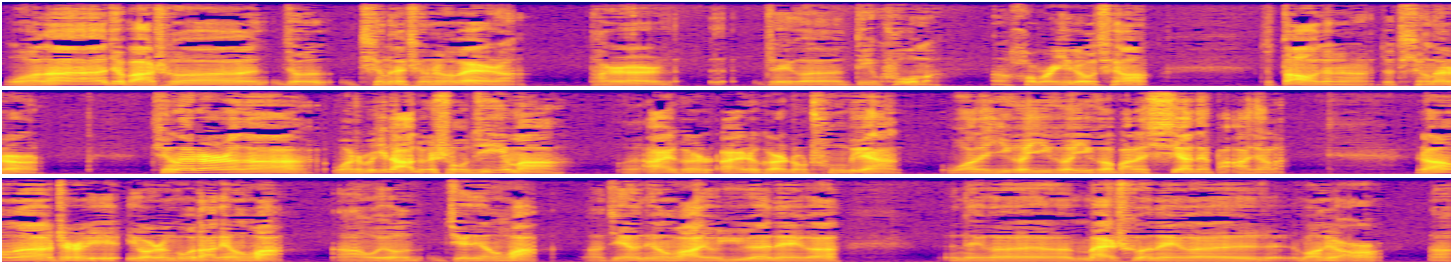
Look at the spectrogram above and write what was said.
我呢就把车就停在停车位上，它是这个地库嘛，啊后边一溜墙，就倒在那儿，就停在这儿了。停在这儿了呢，我这不一大堆手机嘛，挨个挨着个都充电，我的一个一个一个把那线得拔下来。然后呢，这时候又又有人给我打电话啊，我又接电话啊，接完电话又约那个那个卖车那个网友啊，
